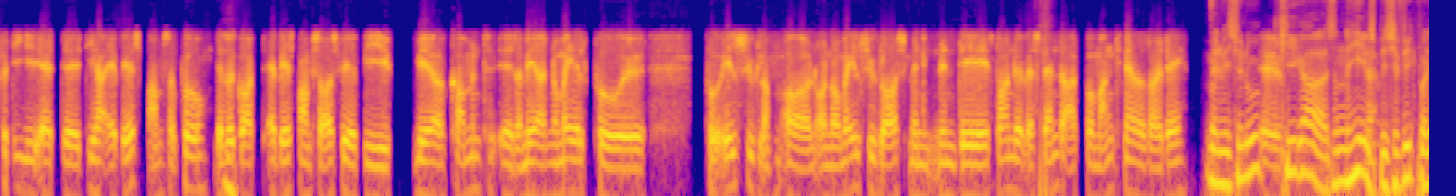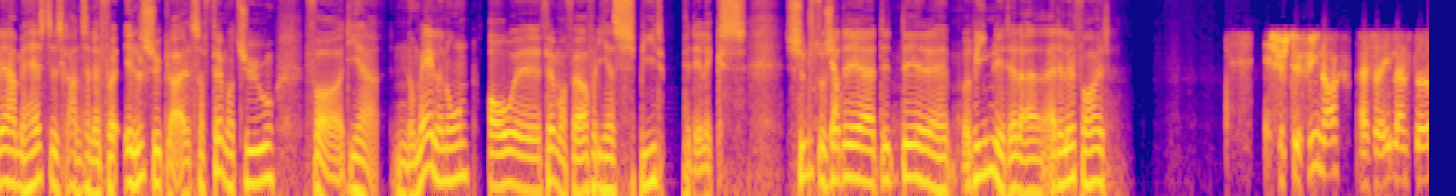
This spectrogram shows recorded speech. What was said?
fordi at øh, de har ABS-bremser på. Jeg ved mm. godt, at ABS-bremser også vil blive mere common, eller mere normalt på, øh, på elcykler og, og normalcykler også, men, men det er efterhånden ved at være standard på mange knaller der i dag. Men hvis vi nu øh, kigger sådan helt ja. specifikt på det her med hastighedsgrænserne for elcykler, altså 25 for de her normale nogen, og øh, 45 for de her speed pedelecs. Synes du så, ja. det, er, det, det er rimeligt, eller er det lidt for højt? Jeg synes, det er fint nok. Altså et eller andet sted.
